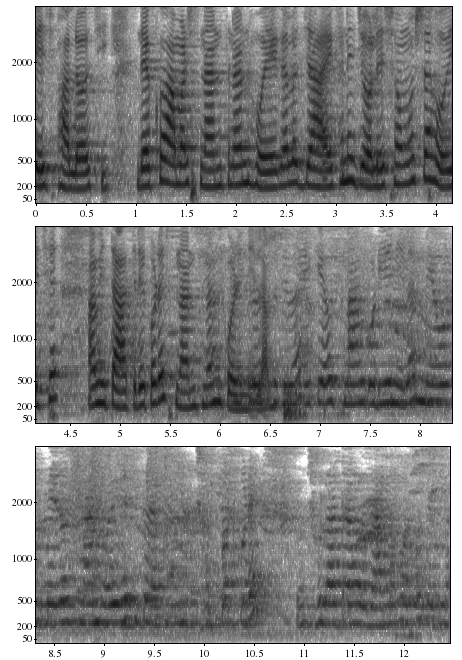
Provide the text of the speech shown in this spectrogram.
বেশ ভালো আছি। দেখো আমার স্নান ফান হয়ে গেল। যা এখানে জলের সমস্যা হয়েছে আমি তাড়াতাড়ি করে স্নান ফান করে নিলাম। মেয়েকেও স্নান করিয়ে নিলাম। মেয়ের মেয়েরও স্নান হয়ে গেছে তো এখন আমি ঝটপট করে ছোলাটা রান্না করব দিব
